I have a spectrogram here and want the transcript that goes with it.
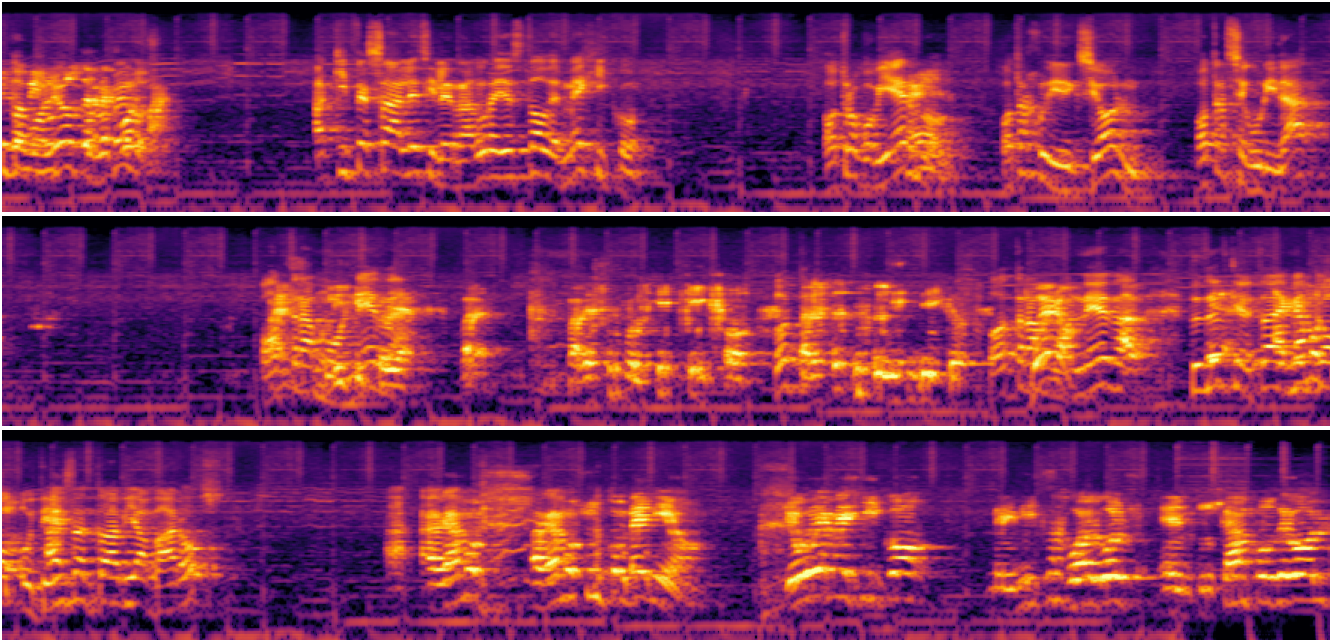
es Nuevo León, de reforma. Aquí te sales y la herradura ya es Estado de México. Otro gobierno, Bueno. Otra jurisdicción, otra seguridad, otra Parece moneda. ya. Pare- Parece político. Otra- Parece político. Otra Bueno, moneda. a- ¿Tú sabes que el Estado de México utilizan todavía varos? ha- hagamos, hagamos un convenio. Yo voy a México, me invitas a jugar golf en tus campos de golf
